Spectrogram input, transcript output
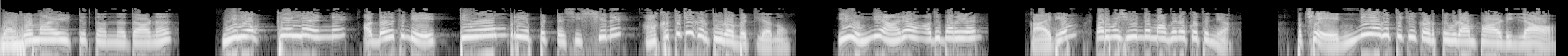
വരമായിട്ട് തന്നതാണ്. ഇങ്ങനെയൊക്കെയല്ല എന്നെ അദ്ദേഹത്തിന്റെ ഏറ്റവും പ്രിയപ്പെട്ട ശിഷ്യനെ അകത്തേക്ക് കടത്തിവിടാൻ പറ്റില്ലെന്നോ? ഈ ഉണ്ണി ആരാ അത് പറയാൻ? കാര്യം പരമശിവന്റെ മകനൊക്കെ തന്നെയാ. പക്ഷെ എന്നെ അകത്തേക്ക് കടത്തിവിടാൻ പാടില്ല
